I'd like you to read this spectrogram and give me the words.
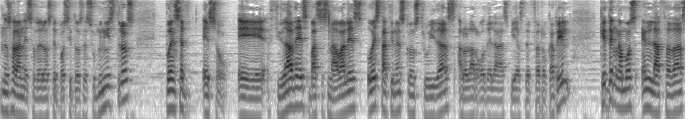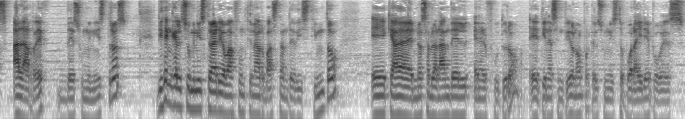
Nos hablan eso de los depósitos de suministros, Pueden ser eso, eh, ciudades, bases navales o estaciones construidas a lo largo de las vías de ferrocarril que tengamos enlazadas a la red de suministros. Dicen que el suministro aéreo va a funcionar bastante distinto, eh, que eh, nos hablarán de él en el futuro. tiene sentido, ¿no? Porque el suministro por aire, pues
